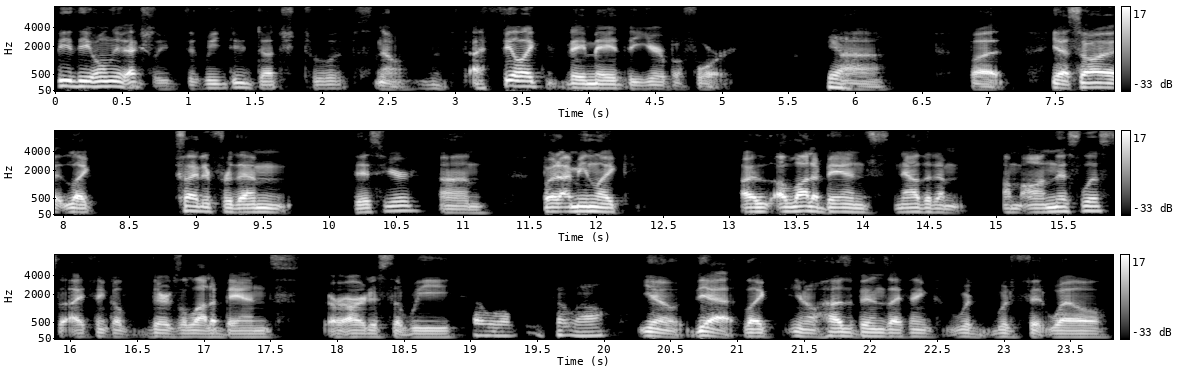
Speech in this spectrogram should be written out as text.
be the only. Actually, did we do Dutch Tulips? No, I feel like they made the year before. yeah. Uh, but yeah, so I like excited for them this year. Um, but I mean, like a, a lot of bands now that I'm I'm on this list. I think a, there's a lot of bands or artists that we Fit well. Fit well. you know yeah like you know husbands i think would would fit well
